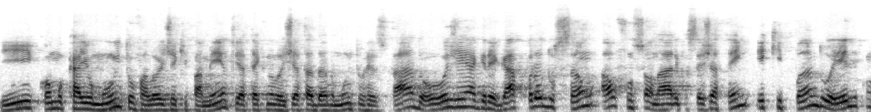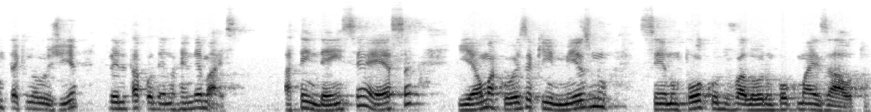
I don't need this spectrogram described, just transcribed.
E como caiu muito o valor de equipamento e a tecnologia está dando muito resultado, hoje é agregar produção ao funcionário que você já tem, equipando ele com tecnologia para ele estar tá podendo render mais. A tendência é essa, e é uma coisa que, mesmo sendo um pouco do valor um pouco mais alto,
